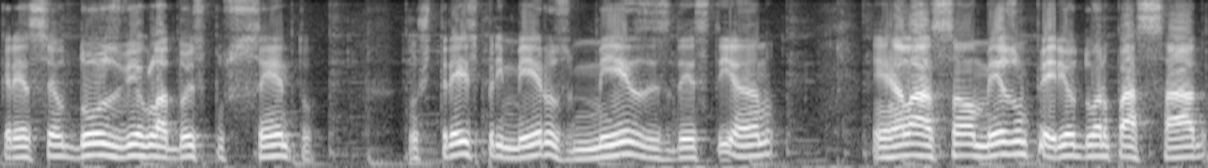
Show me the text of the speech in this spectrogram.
cresceu 12,2% nos três primeiros meses deste ano, em relação ao mesmo período do ano passado,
